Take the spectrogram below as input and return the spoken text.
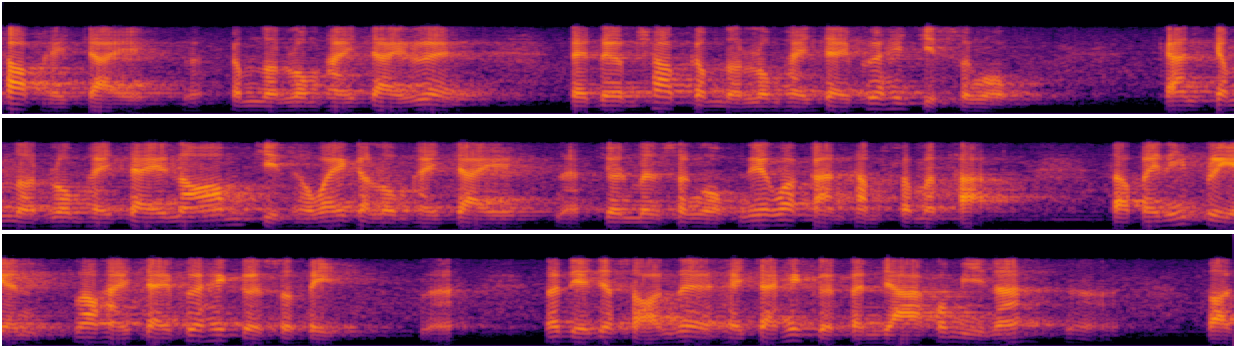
ชอบหายใจนะกำหนดลมหายใจเรื่อยแต่เดิมชอบกำหนดลมหายใจเพื่อให้จิตสงบ การกำหนดลมหายใจน้อมจิตเอาไว้กับลมหายใจนะจนมันสงบเรียกว่าการทำสมถะ ต่อไปนี้เปลี่ยนเราหายใจเพื่อให้เกิดสตินะ แล้วเดี๋ยวจะสอนเรื่องหายใจให้เกิดปัญญาก็มีนะสอน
